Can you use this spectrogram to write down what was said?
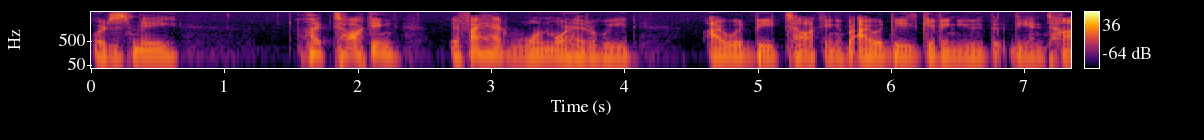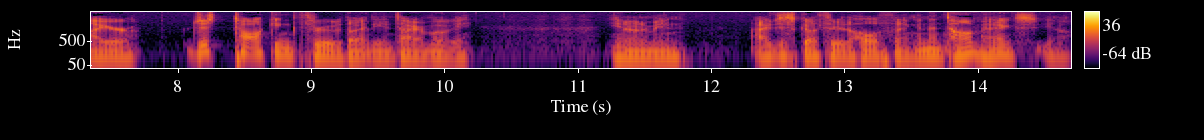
were just me like talking if i had one more hit of weed i would be talking about i would be giving you the, the entire just talking through the, the entire movie you know what i mean i just go through the whole thing and then tom hanks you know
